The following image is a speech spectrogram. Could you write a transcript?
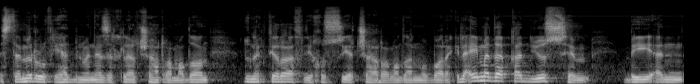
استمروا في هدم المنازل خلال شهر رمضان دون اكتراث لخصوصية شهر رمضان المبارك. إلى أي مدى قد يسهم بأن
